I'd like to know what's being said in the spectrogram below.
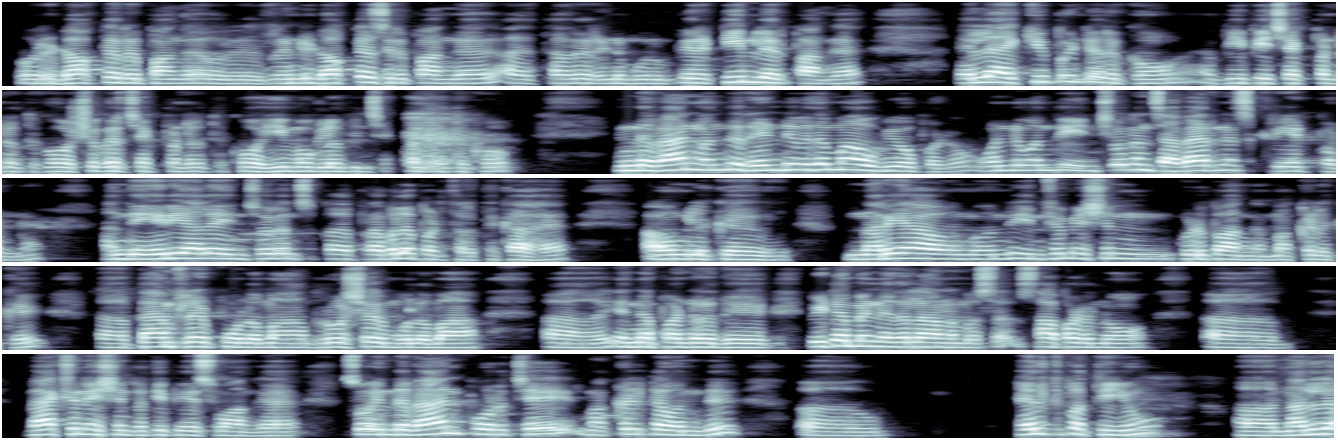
ஒரு டாக்டர் இருப்பாங்க ஒரு ரெண்டு டாக்டர்ஸ் இருப்பாங்க அதை தவிர ரெண்டு மூணு பேர் டீமில் இருப்பாங்க. எல்லா எக்யூப்மெண்ட்டும் இருக்கும். பிபி செக் பண்ணுறதுக்கோ சுகர் செக் பண்ணுறதுக்கோ ஹீமோகுளோபின் செக் பண்ணுறதுக்கோ இந்த வேன் வந்து ரெண்டு விதமாக உபயோகப்படும். ஒன்று வந்து இன்சூரன்ஸ் அவேர்னஸ் கிரியேட் பண்ணும். அந்த ஏரியாவில் இன்சூரன்ஸ் பிரபலப்படுத்துறதுக்காக அவங்களுக்கு நிறையா அவங்க வந்து இன்ஃபர்மேஷன் கொடுப்பாங்க மக்களுக்கு. பேம்ப்ளெட் மூலமாக ப்ரோஷர் மூலமாக என்ன பண்ணுறது விட்டமின் இதெல்லாம் நம்ம சா- சாப்பிடணும் வேக்சினேஷன் பற்றி பேசுவாங்க. ஸோ இந்த வேன் போறச்சே மக்கள்கிட்ட வந்து ஹெல்த் பற்றியும் நல்ல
